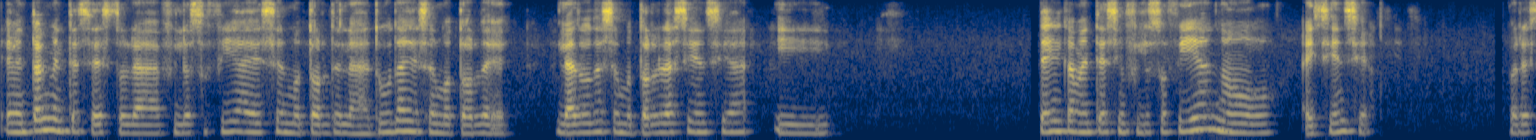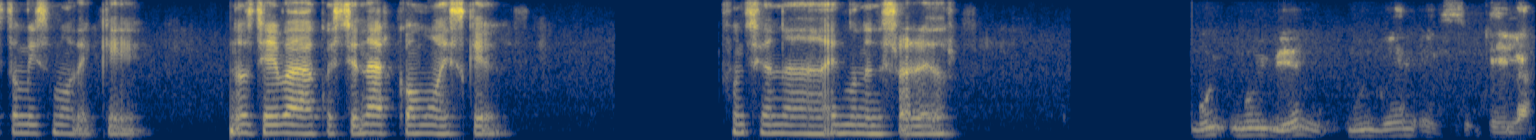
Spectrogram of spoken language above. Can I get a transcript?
eventualmente es esto, la filosofía es el motor de la duda y es el motor de, la duda es el motor de la ciencia y técnicamente sin filosofía no hay ciencia. Por esto mismo de que nos lleva a cuestionar cómo es que funciona el mundo a nuestro alrededor. Muy, muy bien, muy bien, este, Keila.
